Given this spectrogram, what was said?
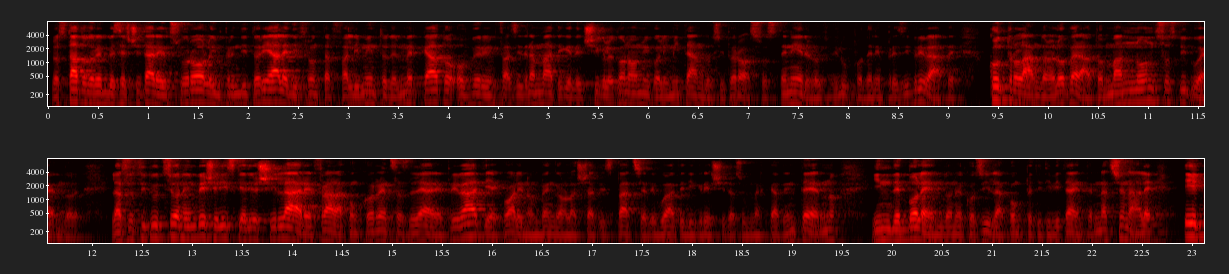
Lo Stato dovrebbe esercitare il suo ruolo imprenditoriale di fronte al fallimento del mercato ovvero in fasi drammatiche del ciclo economico limitandosi però a sostenere lo sviluppo delle imprese private controllandone l'operato ma non sostituendole. La sostituzione invece rischia di oscillare fra la concorrenza sleale ai privati, ai quali non vengono lasciati spazi adeguati di crescita sul mercato interno, indebolendone così la competitività internazionale e il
